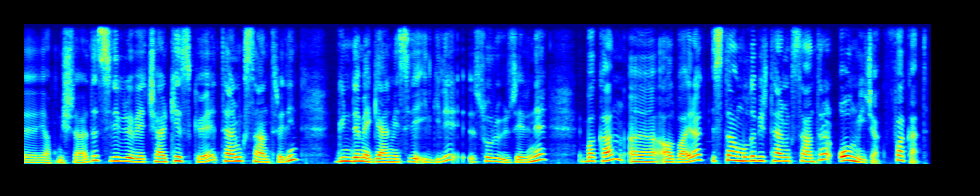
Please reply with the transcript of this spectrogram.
e, yapmışlardı. Silivri ve Çerkezköy'e termik santralin gündeme gelmesiyle ilgili e, soru üzerine Bakan e, Albayrak İstanbul'da bir termik santral olmayacak. Fakat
